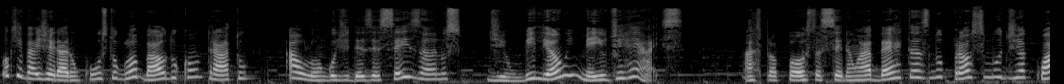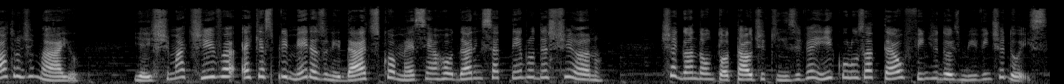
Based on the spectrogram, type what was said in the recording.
o que vai gerar um custo global do contrato ao longo de 16 anos de 1 bilhão e meio de reais. As propostas serão abertas no próximo dia 4 de maio e a estimativa é que as primeiras unidades comecem a rodar em setembro deste ano, chegando a um total de 15 veículos até o fim de 2022.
